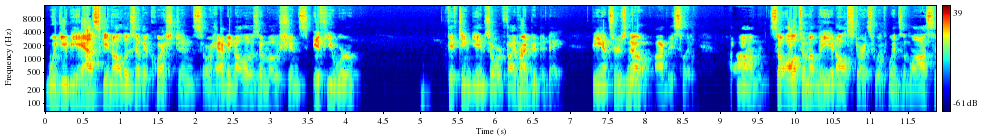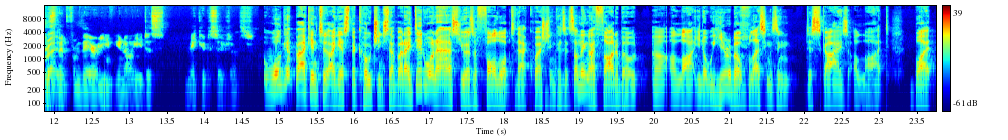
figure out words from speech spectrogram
would you be asking all those other questions or having all those emotions if you were 15 games over 500 today? The answer is no, obviously. Um, so ultimately, it all starts with wins and losses, right. and from there, you you know, you just make your decisions. We'll get back into, I guess, the coaching stuff, but I did want to ask you as a follow up to that question because it's something I thought about uh, a lot. You know, we hear about blessings in disguise a lot, but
